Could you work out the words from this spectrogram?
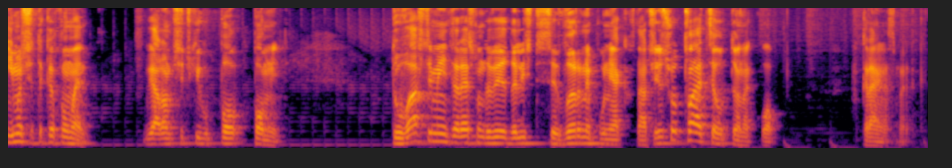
Имаше такъв момент. Вярвам, всички го помните. Това ще ми е интересно да видя дали ще се върне по някакъв начин, защото това е целта на Клоп. В крайна сметка.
